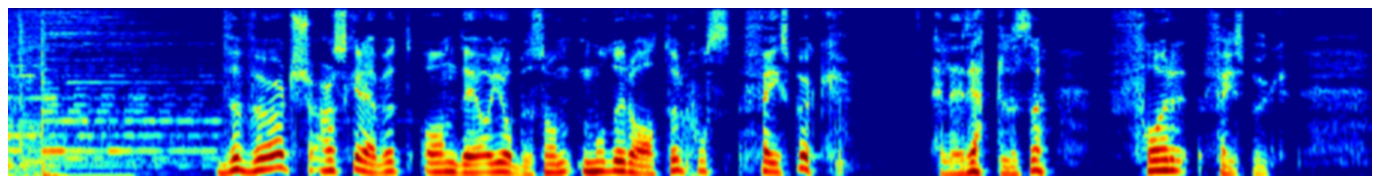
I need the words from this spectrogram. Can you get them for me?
The Verge har skrevet om det å jobbe som moderator hos Facebook, eller rettelse for Facebook.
